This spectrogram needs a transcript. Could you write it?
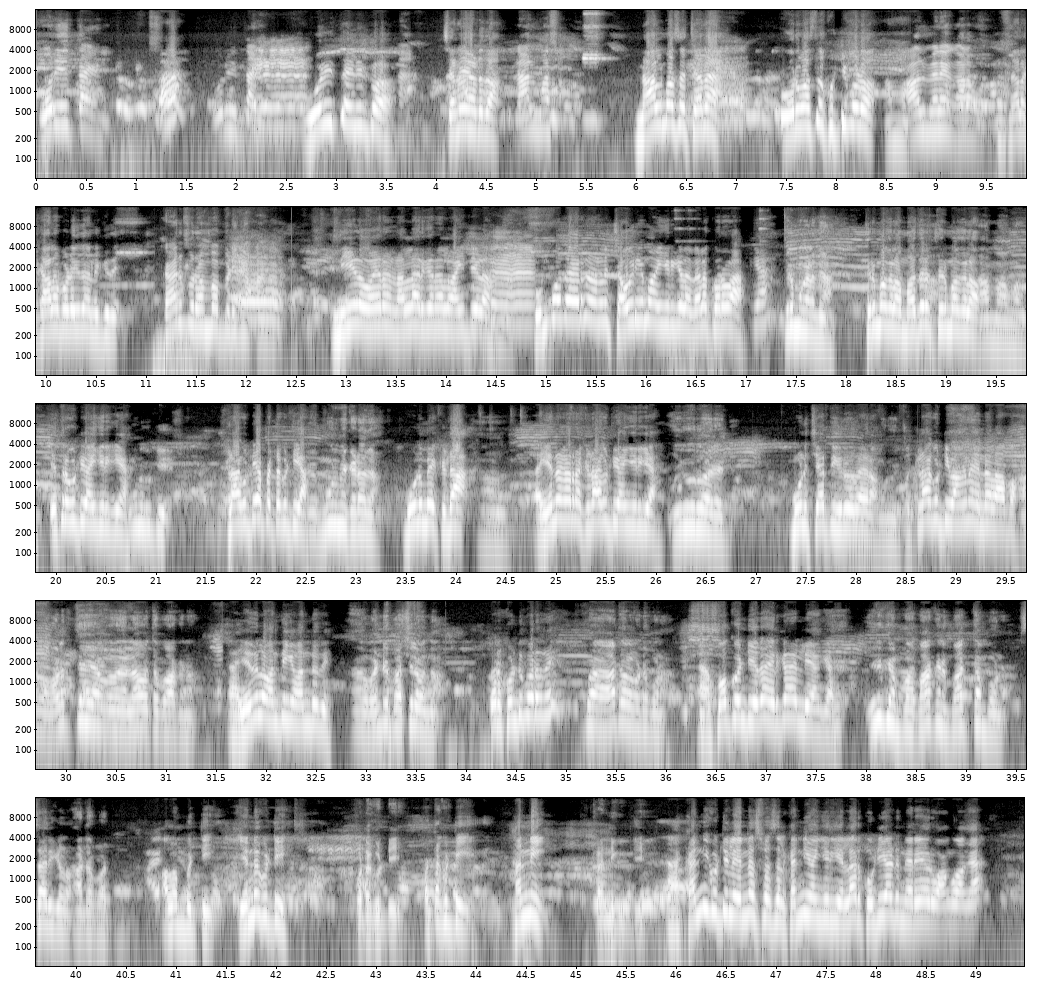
ஒரு இத்தாங்கி ஆ? ஒரு இத்தாங்கி ஒரு தைல் இருக்கோ சென்னையாடு தான். நாலு மாசம். நாலு மாசம் சென்னை. ஒரு மாசம் குட்டி போடும். ஆள் மேலே காலை போடுக்கு தான் நிக்குது. கருப்பு ரொம்ப பிடிக்கும். நீள உயரம் நல்லா இருக்கறனால வாங்கிட்டீங்களா? ஒன்பதாயிரம் நல்ல சௌரியமா வாங்கிருக்கீங்களா விலை குறவா? திருமங்கலம் தான். திருமங்கலம் மதுரை திருமங்கலம். ஆமா ஆமா. எத்தனை குட்டி வாங்கிருக்கீங்க மூணு குட்டி. கிடா குட்டியா பெட்ட குட்டியா? மூணுமே கடை தான். மூணுமே கிடா. என்ன காரணம் கிடா குட்டி வாங்கிருக்கீங்க இருபது ரூபா ரேட் மூணு சேர்த்து இருபதாயிரம். கிடா குட்டி வாங்கினா என்ன லாபம்? வளர்த்து லாபத்தை பார்க்கணும். எதுல வந்தீங்க வந்தது? வண்டி பஸ்ஸில் வந்தோம். வேற கொண்டு போறது? இப்போ ஆட்டோவில் கொண்டு போனோம். போக்க வேண்டியதா இருக்கா இல்லையா அங்க? இருக்கேன் பா பார்க்கணும் பார்த்து தான் போகணும். சரிக்கலாம் ஆட்டோ பார்த்து. அலம்பட்டி. என்ன குட்டி? கொட்டக்குட்டி. பட்டக்குட்டி கன்னி. கன்னிக்குட்டி. ஆ, கன்னி குட்டியில என்ன ஸ்பெஷல் கன்னி வாங்கிருக்கீங்க எல்லாரும் கொடியாடு நிறைய பேர் வாங்குவாங்க.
